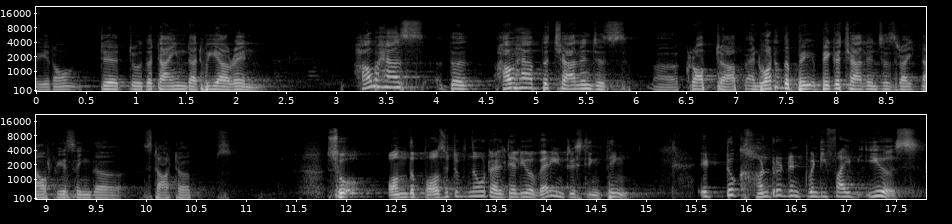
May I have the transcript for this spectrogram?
you know, to, to, the time that we are in, how has the how have the challenges uh, cropped up, and what are the big, bigger challenges right now facing the startups? So, on the positive note, I'll tell you a very interesting thing. It took 125 years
